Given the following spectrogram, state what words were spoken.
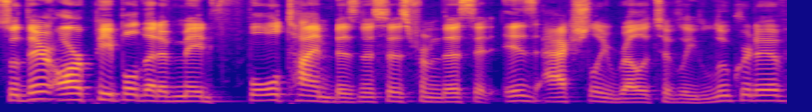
So there are people that have made full-time businesses from this. It is actually relatively lucrative.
